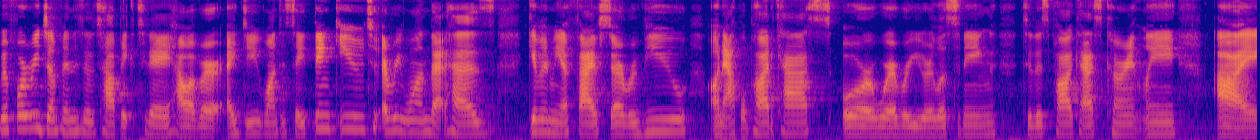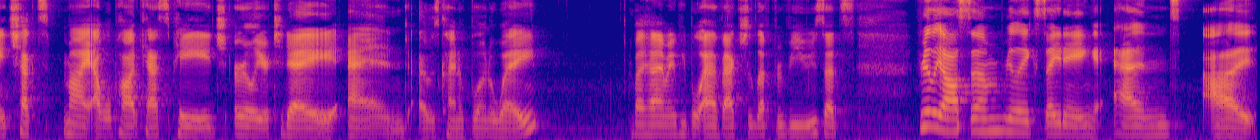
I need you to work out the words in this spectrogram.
Before we jump into the topic today, however, I do want to say thank you to everyone that has given me a five star review on Apple Podcasts or wherever you are listening to this podcast currently. I checked my Apple Podcast page earlier today and I was kind of blown away by how many people have actually left reviews. That's really awesome, really exciting, and I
